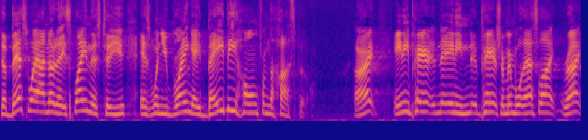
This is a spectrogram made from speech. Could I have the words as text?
The best way I know to explain this to you is when you bring a baby home from the hospital. All right? Any, parent, any parents remember what that's like, right?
